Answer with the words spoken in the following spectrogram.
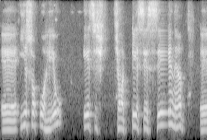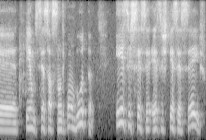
É, isso ocorreu, esse chama TCC, né? É, termo de cessação de conduta. Esses, esses TCCs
